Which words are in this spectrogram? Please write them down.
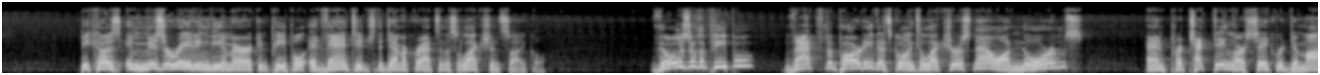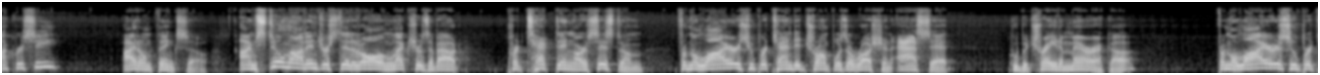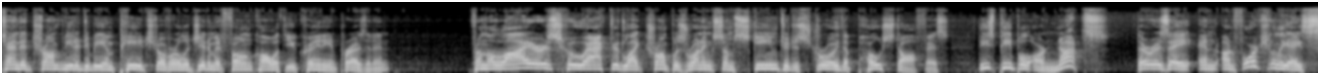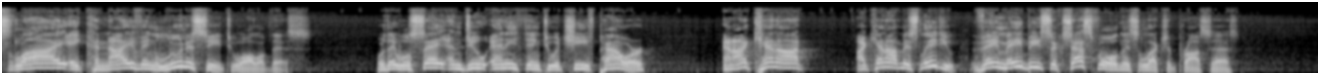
because immiserating the American people advantaged the Democrats in this election cycle. Those are the people that's the party that's going to lecture us now on norms and protecting our sacred democracy? I don't think so. I'm still not interested at all in lectures about protecting our system from the liars who pretended Trump was a Russian asset who betrayed America, from the liars who pretended Trump needed to be impeached over a legitimate phone call with the Ukrainian president, from the liars who acted like Trump was running some scheme to destroy the post office. These people are nuts. There is a, and unfortunately, a sly, a conniving lunacy to all of this, where they will say and do anything to achieve power. And I cannot, I cannot mislead you. They may be successful in this election process,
